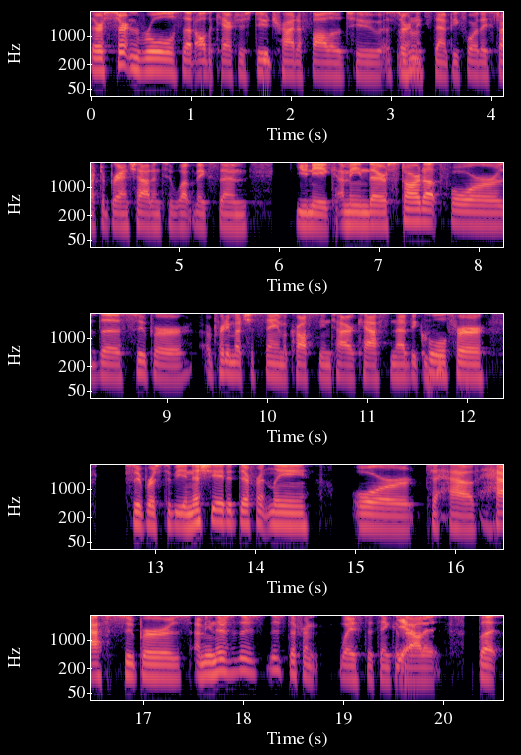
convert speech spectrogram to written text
there are certain rules that all the characters do try to follow to a certain Mhm. extent before they start to branch out into what makes them unique. I mean, their startup for the super are pretty much the same across the entire cast, and that'd be cool for supers to be initiated differently or to have half supers. I mean, there's there's there's different ways to think Yeah. about it, but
